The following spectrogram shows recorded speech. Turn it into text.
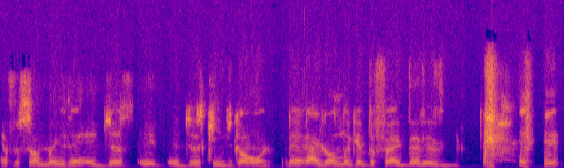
and for some reason, it just it, it just keeps going. They're not gonna look at the fact that it's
